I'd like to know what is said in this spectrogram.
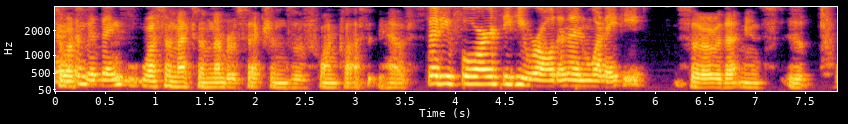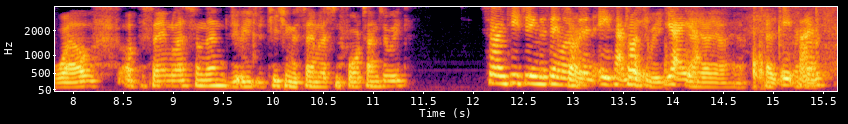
so There's some good things. What's the maximum number of sections of one class that you have? So I do four CP World and then one AP. So that means is it twelve of the same lesson then? You're teaching the same lesson four times a week? So I'm teaching the same Sorry, lesson eight times twice a week. Yeah, yeah, yeah, yeah. yeah. Eight, eight okay. times.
